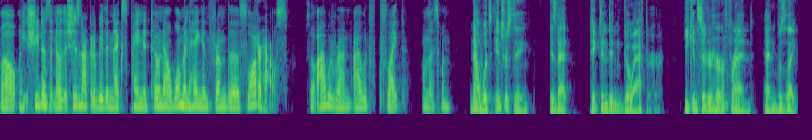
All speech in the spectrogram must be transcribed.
Well, she doesn't know that she's not going to be the next painted toenail woman hanging from the slaughterhouse. So I would run, I would flight on this one. Now, what's interesting is that Pickton didn't go after her. He considered her a mm. friend and was like,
